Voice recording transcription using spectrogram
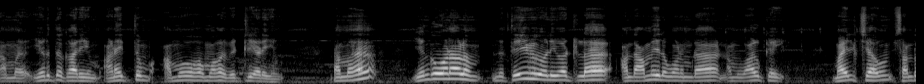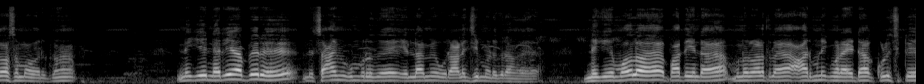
நம்ம எடுத்த காரியம் அனைத்தும் அமோகமாக வெற்றி அடையும். நம்ம எங்கே போனாலும் இந்த தெய்வ வழிபாட்டில் அந்த அமைதியில் போனோம்னா நம்ம வாழ்க்கை மகிழ்ச்சியாகவும் சந்தோஷமாகவும் இருக்கும். இன்றைக்கி நிறையா பேர் இந்த சாமி கும்பிட்றது எல்லாமே ஒரு அலட்சியமாக எடுக்கிறாங்க. இன்றைக்கி முதல்ல பார்த்தீங்கன்னா முன்னொரு காலத்தில் ஆறு மணிக்கு மேலே ஆகிட்டா குளிச்சுட்டு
